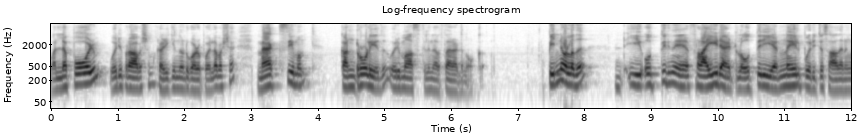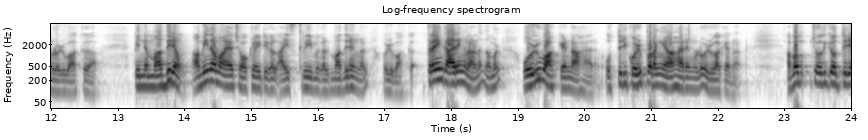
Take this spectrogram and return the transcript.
വല്ലപ്പോഴും ഒരു പ്രാവശ്യം കഴിക്കുന്നതുകൊണ്ട് കുഴപ്പമില്ല. പക്ഷേ മാക്സിമം കൺട്രോൾ ചെയ്ത് ഒരു മാസത്തിൽ നിർത്താനായിട്ട് നോക്കുക. പിന്നെ ഉള്ളത് ഈ ഒത്തിരി ഫ്രൈഡ് ആയിട്ടുള്ള ഒത്തിരി എണ്ണയിൽ പൊരിച്ച സാധനങ്ങൾ ഒഴിവാക്കുക. പിന്നെ മധുരം അമിതമായ ചോക്ലേറ്റുകൾ ഐസ്ക്രീമുകൾ മധുരങ്ങൾ ഒഴിവാക്കുക. ഇത്രയും കാര്യങ്ങളാണ് നമ്മൾ ഒഴിവാക്കേണ്ട ആഹാരം. ഒത്തിരി കൊഴുപ്പടങ്ങിയ ആഹാരങ്ങൾ ഒഴിവാക്കേണ്ടതാണ്. അപ്പം ചോദിക്കുക ഒത്തിരി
